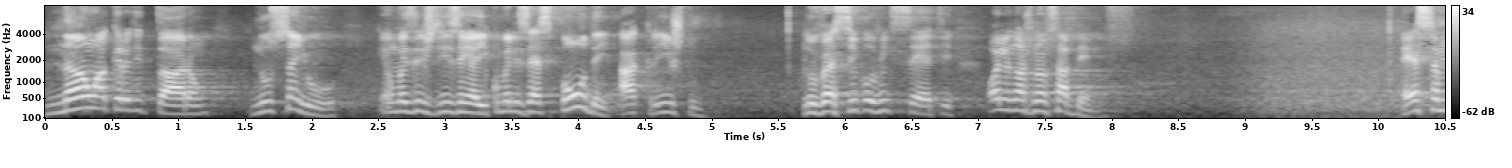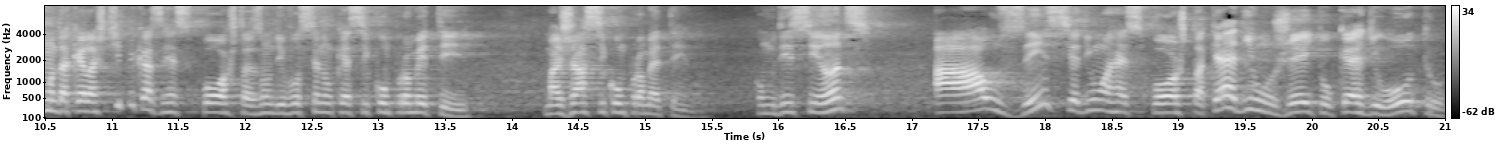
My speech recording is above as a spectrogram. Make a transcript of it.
não acreditaram no Senhor. Como eles dizem aí, como eles respondem a Cristo no versículo 27, olha, nós não sabemos. Essa é uma daquelas típicas respostas onde você não quer se comprometer, mas já se comprometendo. Como disse antes, a ausência de uma resposta, quer de um jeito ou quer de outro,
